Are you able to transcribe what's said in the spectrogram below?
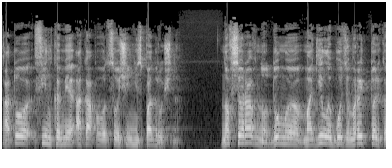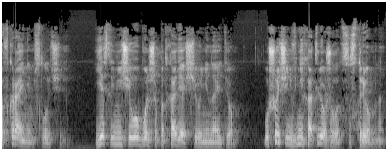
А то финками окапываться очень несподручно. Но все равно, думаю, могилы будем рыть только в крайнем случае. Если ничего больше подходящего не найдем. Уж очень в них отлеживаться стрёмно.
